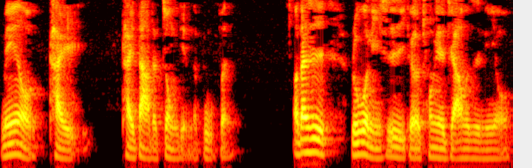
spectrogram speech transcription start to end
没有太太大的重点的部分啊。但是如果你是一个创业家，或者你有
